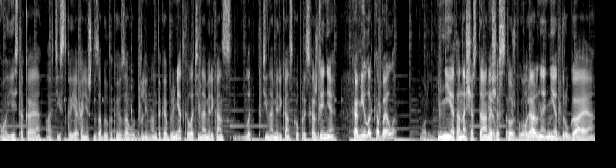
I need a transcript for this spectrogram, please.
Ой, есть такая артистка, я, конечно, забыл, как ее зовут, блин, она такая брюнетка латиноамериканс... латиноамериканского происхождения. Камила Кабелла? Может быть. Нет, она сейчас, да, она сейчас тоже популярная. Нет, другая.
